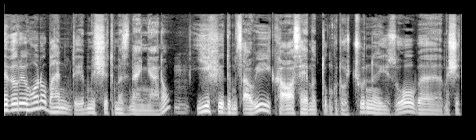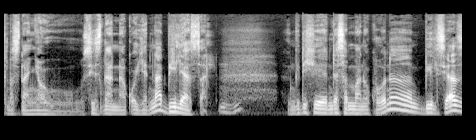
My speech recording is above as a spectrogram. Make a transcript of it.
ነገሩ የሆነው በአንድ ምሽት መዝናኛ ነው። ይህ ድምፃዊ ከአዋሳ የመጡ እንግዶቹን ይዞ በምሽት መዝናኛው ሲዝናና ቆየና ቢል ያዛል። እንግዲህ እንደሰማነው ከሆነ ቢል ሲያዝ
